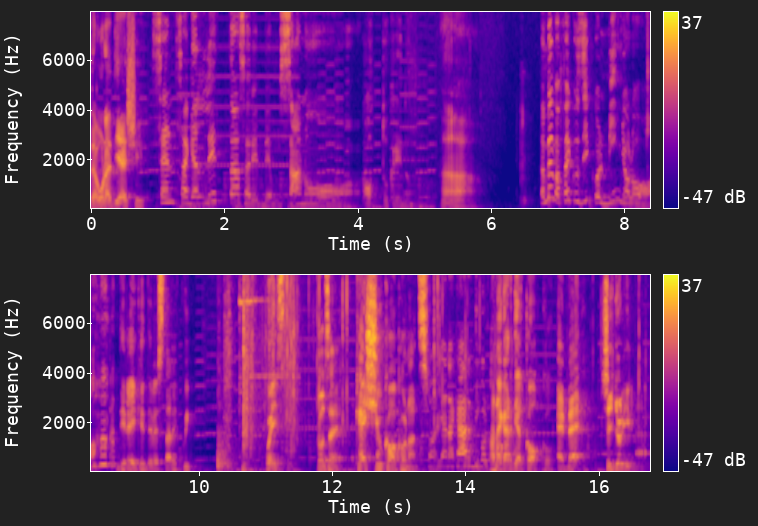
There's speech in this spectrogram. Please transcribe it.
Da 1 a 10? Senza galletta sarebbe un sano 8, credo. Ah. Vabbè, ma fai così col mignolo. Direi che deve stare qui. Questi. Cos'è? Cashew coconuts. Sono gli anacardi col Anacardi al cocco. Eh beh, signorina.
